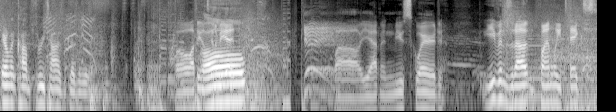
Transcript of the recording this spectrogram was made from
Aerolink him three times because of it. Oh, I think that's going Oh, to be it. Wow, yeah, and Mew squared evens it out and finally takes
